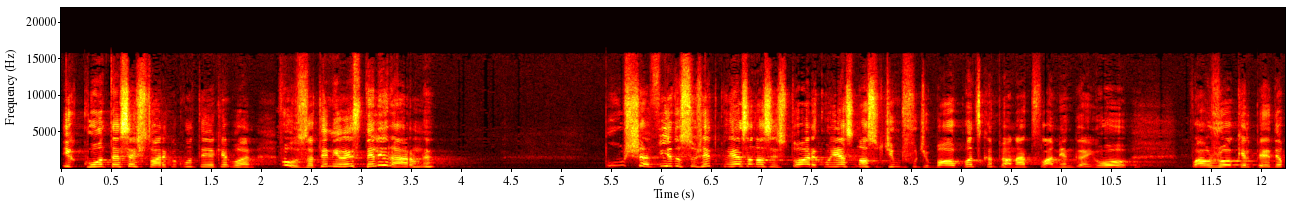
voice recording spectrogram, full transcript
E conta essa história que eu contei aqui agora. Pô, os atenienses deliraram, né? Puxa vida, o sujeito conhece a nossa história, conhece o nosso time de futebol, quantos campeonatos o Flamengo ganhou, qual o jogo que ele perdeu.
